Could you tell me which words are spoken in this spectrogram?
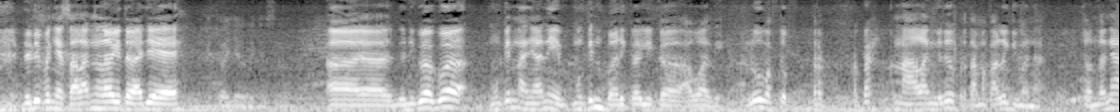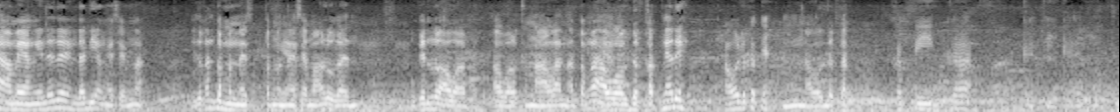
jadi penyesalan lo itu aja ya. Itu aja gue nyesel Eh, jadi gua gua mungkin nanya nih mungkin balik lagi ke awal nih. Lu waktu per- apa kenalan gitu pertama kali gimana? Contohnya sama yang ini tuh yang tadi yang SMA itu kan temen temen Iya. SMA lu kan? Mungkin lu awal awal kenalan atau enggak Iya. awal dekatnya deh? Awal dekatnya? Hmm, awal dekat. Ketika ketika itu.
